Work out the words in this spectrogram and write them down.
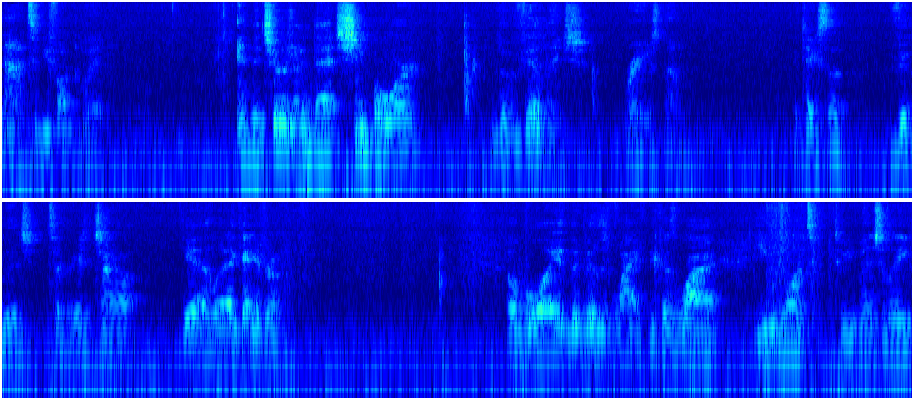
not to be fucked with. And the children that she bore, the village raised them. It takes a village to raise a child. Yeah, that's where that came from. Avoid the village wife because why? You want to eventually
